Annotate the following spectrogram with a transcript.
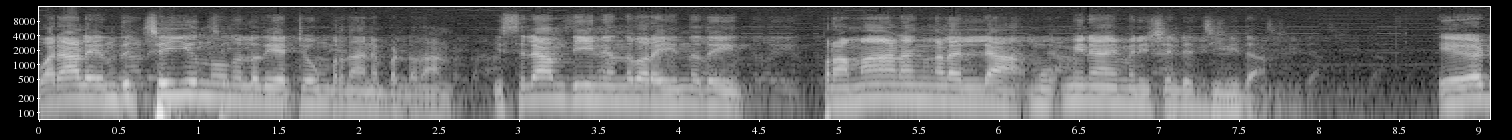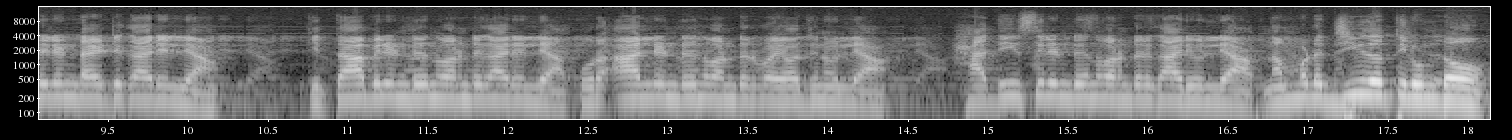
ഒരാൾ എന്ത് ചെയ്യുന്നു എന്നുള്ളത് ഏറ്റവും പ്രധാനപ്പെട്ടതാണ്. ഇസ്ലാം ദീൻ എന്ന് പറയുന്നത് പ്രമാണങ്ങളല്ല മുഗ്മിനായ മനുഷ്യന്റെ ജീവിതമാണ് ഏടിലുണ്ടായിട്ട് കാര്യമില്ല കിതാബിലുണ്ട് എന്ന് പറഞ്ഞിട്ട് കാര്യമില്ല ഖുർആാനിലുണ്ട് എന്ന് പറഞ്ഞിട്ടൊരു പ്രയോജനമില്ല ഹദീസിലുണ്ട് എന്ന് പറഞ്ഞിട്ടൊരു കാര്യമില്ല. നമ്മുടെ ജീവിതത്തിലുണ്ടോ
